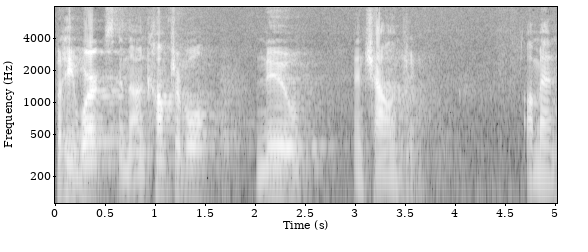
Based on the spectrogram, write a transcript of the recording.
but he works in the uncomfortable, new, and challenging. Amen.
